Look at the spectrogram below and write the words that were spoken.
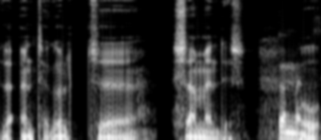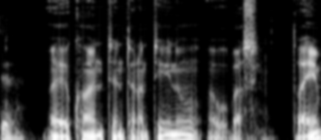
لا أنت قلت آه، سام مندز سمع أوه. نفسي. أيوه كوانتين تارانتينو أو باسل طيب.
